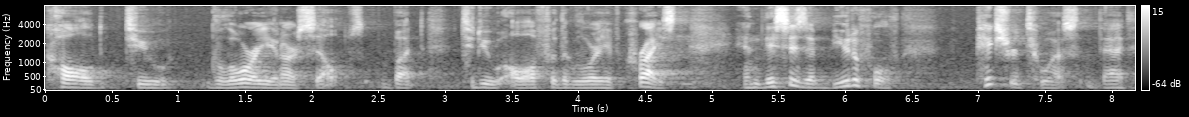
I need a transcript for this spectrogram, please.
called to glory in ourselves, but to do all for the glory of Christ. And this is a beautiful picture to us that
